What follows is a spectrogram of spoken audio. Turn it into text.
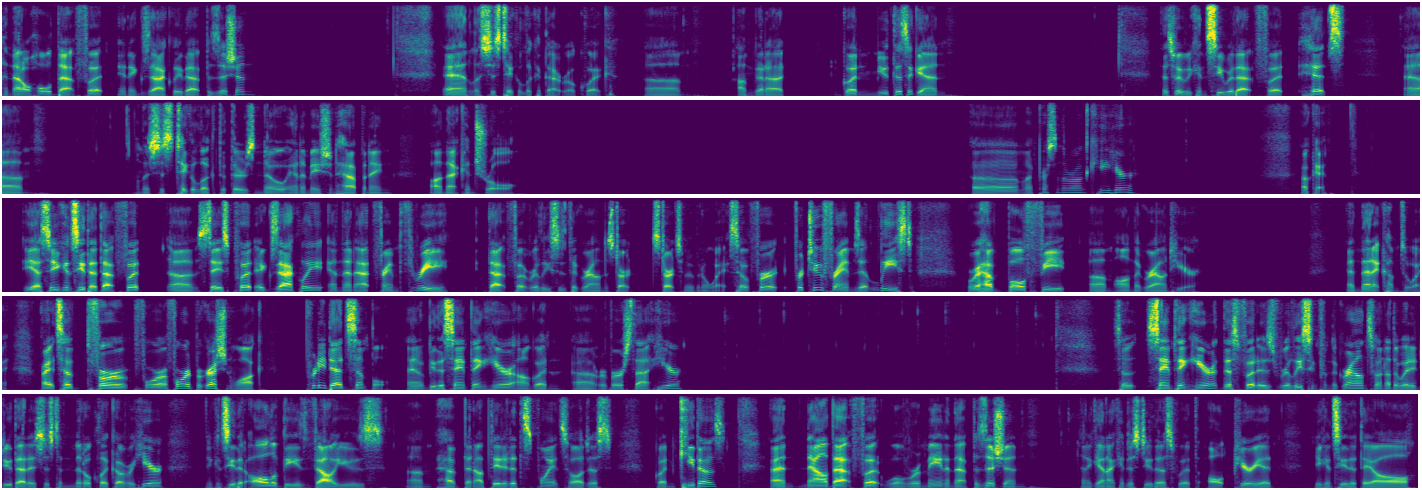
And that'll hold that foot in exactly that position. And let's just take a look at that real quick. Um, I'm gonna go ahead and mute this again. This way we can see where that foot hits. Um, let's just take a look that there's no animation happening on that control uh, am I pressing the wrong key here Okay. Yeah, so you can see that that foot uh, stays put exactly, and then at frame 3, that foot releases the ground and start starts moving away. So for, for two frames at least, we're going to have both feet um, on the ground here. And then it comes away. Right, so for, for a forward progression walk, pretty dead simple. And it would be the same thing here. I'll go ahead and uh, reverse that here. So same thing here, this foot is releasing from the ground, so another way to do that is just a middle click over here. You can see that all of these values um, have been updated at this point, so I'll just go ahead and key those. And now that foot will remain in that position. And again, I can just do this with Alt period. You can see that they all,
